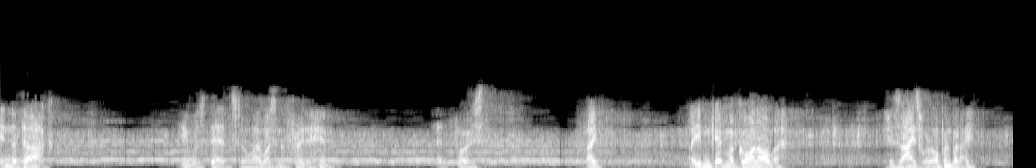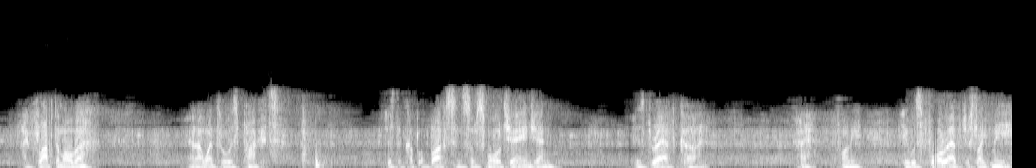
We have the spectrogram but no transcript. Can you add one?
in the dark. He was dead, so I wasn't afraid of him. At first. I. I even gave him a going over. His eyes were open, but I. I flopped him over. And I went through his pockets. Just a couple of bucks and some small change and his draft card. Funny. He was 4F, just like me.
